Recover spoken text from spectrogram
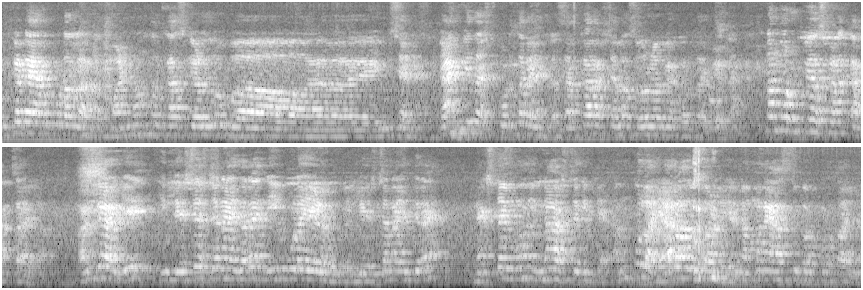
ಪುಕ್ಕಟ ಯಾರು ಕೊಡಲ್ಲ. ನಮ್ಮ ಅಣ್ಣಂತ ಕಾಸು ಕೇಳಿದ್ರು ಹಿಂಸೆನೆ. ಬ್ಯಾಂಕಿಂದ ಅಷ್ಟು ಕೊಡ್ತಾರೆ ಅಂದ್ರೆ ಸರ್ಕಾರ ಅಷ್ಟೆಲ್ಲ ಸೌಲಭ್ಯ ಕೊಡ್ತಾ ಇದ್ದಾರೆ ನಮ್ಮವ್ರು ಉಪಯೋಗಿಸ್ಕೊಳಕ್ ಆಗ್ತಾ ಇಲ್ಲ. ಹಂಗಾಗಿ ಇಲ್ಲಿ ಎಷ್ಟೆಷ್ಟು ಜನ ಇದ್ದಾರೆ ನೀವು ಕೂಡ ಹೇಳ್ಬೇಕು. ಇಲ್ಲಿ ಎಷ್ಟು ಜನ ಇದ್ರೆ ನೆಕ್ಸ್ಟ್ ಟೈಮು ಇನ್ನೂ ಅಷ್ಟು ಜನಕ್ಕೆ. ಅನುಕೂಲ. ಯಾರಾದ್ರೂ ತಗೊಂಡು ನಮ್ಮನೆ ಆಸ್ತಿ ಬರ್ಕೊಡ್ತಾ ಇಲ್ಲ.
